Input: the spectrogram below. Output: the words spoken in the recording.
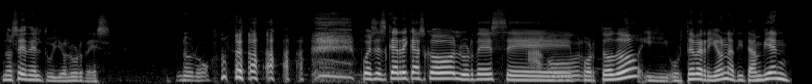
No sé en el tuyo, Lourdes. No, no. Pues es que ricasco, Lourdes, eh, por todo y Urte Berrión, a ti también.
